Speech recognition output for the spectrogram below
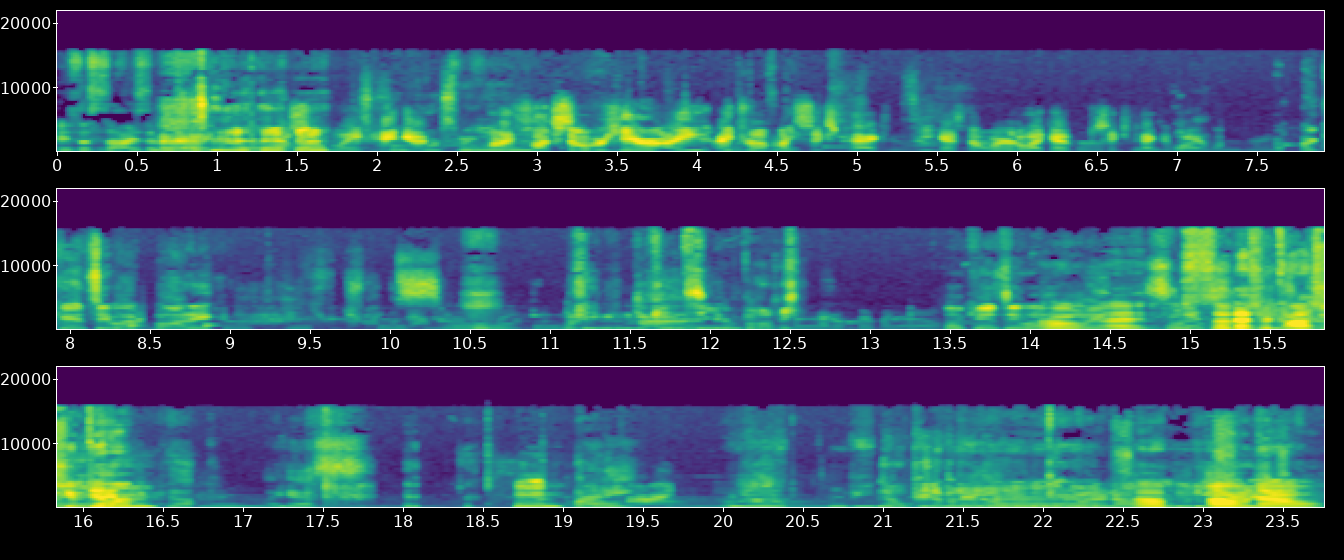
It's, it's the size of a cake. Also, wait, hang on. When I flexed over here, I I dropped my six pack. Do you guys know where like a six pack of beer? was? I can't see my body. What do you mean you can't see your body? I can't see my Oh, body. uh, so that's your costume, Dylan? I guess. Hmm? Ready? No peanut butter, no. Uh, peanut butter, no. Oh, oh no.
